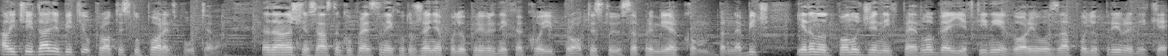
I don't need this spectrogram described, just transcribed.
ali će i dalje biti u protestu pored puteva. Na današnjem sastanku predstavnika udruženja poljoprivrednika koji protestuju sa premijerkom Brnebić, jedan od ponuđenih predloga je jeftinije gorivo za poljoprivrednike,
